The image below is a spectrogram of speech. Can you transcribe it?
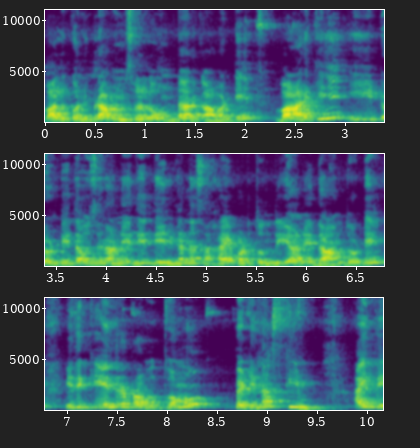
వాళ్ళు కొన్ని ప్రాబ్లమ్స్లలో ఉంటారు కాబట్టి వారికి ఈ ట్వంటీ థౌజండ్ అనేది దేనికన్నా సహాయపడుతుంది అనే దాంతో ఇది కేంద్ర ప్రభుత్వము పెట్టిన స్కీమ్. అయితే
